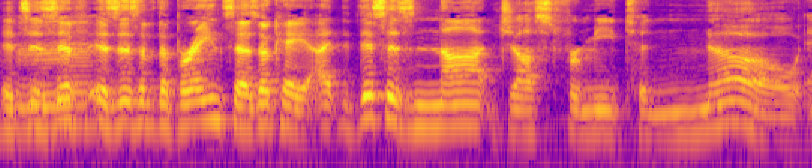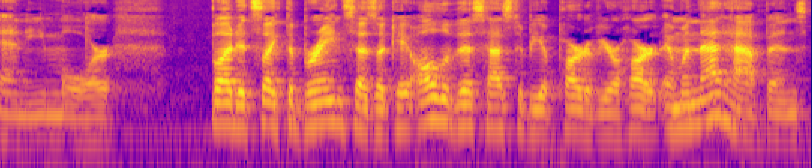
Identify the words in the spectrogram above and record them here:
It's as if mm-hmm. it's as if the brain says, "Okay, I, this is not just for me to know anymore." But it's like the brain says, "Okay, all of this has to be a part of your heart." And when that happens,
